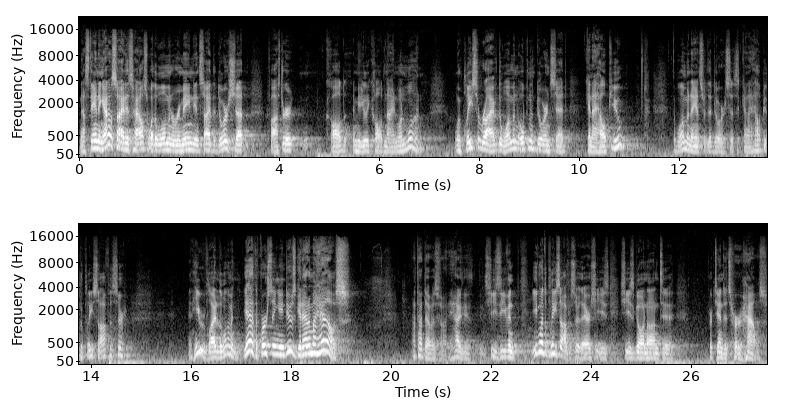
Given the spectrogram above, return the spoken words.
Now, standing outside his house while the woman remained inside the door shut, Foster called, immediately called 911. When police arrived, the woman opened the door and said, Can I help you? The woman answered the door, says, Can I help you, the police officer? And he replied to the woman, Yeah, the first thing you can do is get out of my house. I thought that was funny. She's even, even with the police officer there, she's, she's going on to pretend it's her house.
